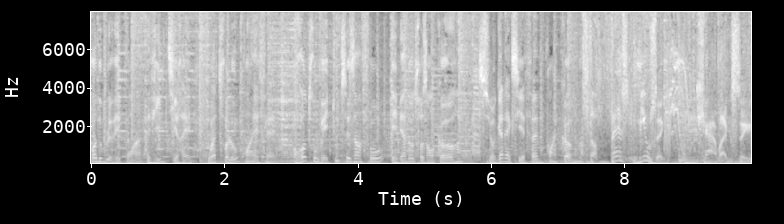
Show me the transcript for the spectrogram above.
www.ville-waterloo.fr. Retrouvez toutes ces infos et bien d'autres encore sur galaxyfm.com. The best music, Galaxy.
